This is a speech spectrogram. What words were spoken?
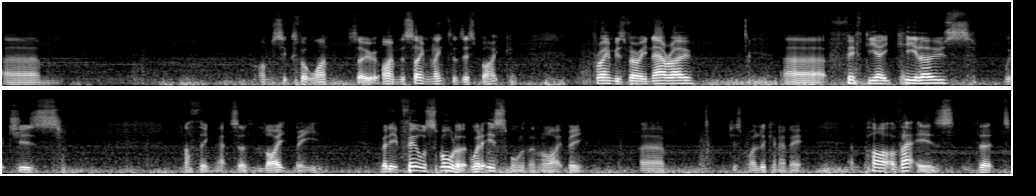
Um, I'm six foot one, so I'm the same length as this bike. Frame is very narrow, uh, 58 kilos, which is nothing. That's a Lightbee, but it feels smaller. Well, it is smaller than a Lightbee, um, just by looking at it. And part of that is that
